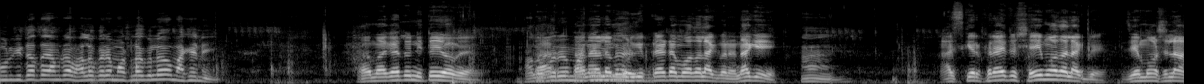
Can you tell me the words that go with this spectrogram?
মুরগিটাতে আমরা ভালো করে মশলাগুলো মাখে নেই। আমাকে তো নিতেই হবে। ভালো করে হলে মুরগি ফ্রাইটা মজা লাগবে না নাকি? হ্যাঁ। আজকের ফ্রাই তো সেই মজা লাগবে যে মশলা।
